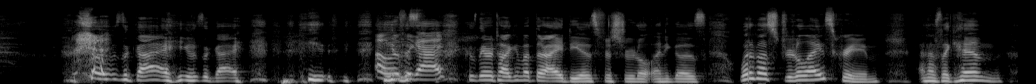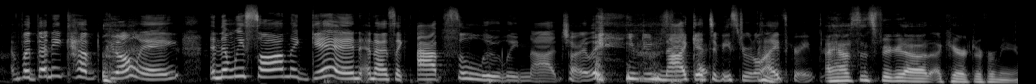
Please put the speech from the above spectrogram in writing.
so it was a guy. He was a guy. He, Oh, it was a guy? Because they were talking about their ideas for strudel, and he goes, "What about strudel ice cream?" And I was like, "Him." but then he kept going and then we saw him again and I was like absolutely not Charlie you do not get to be strudel ice cream I have since figured out a character for me,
